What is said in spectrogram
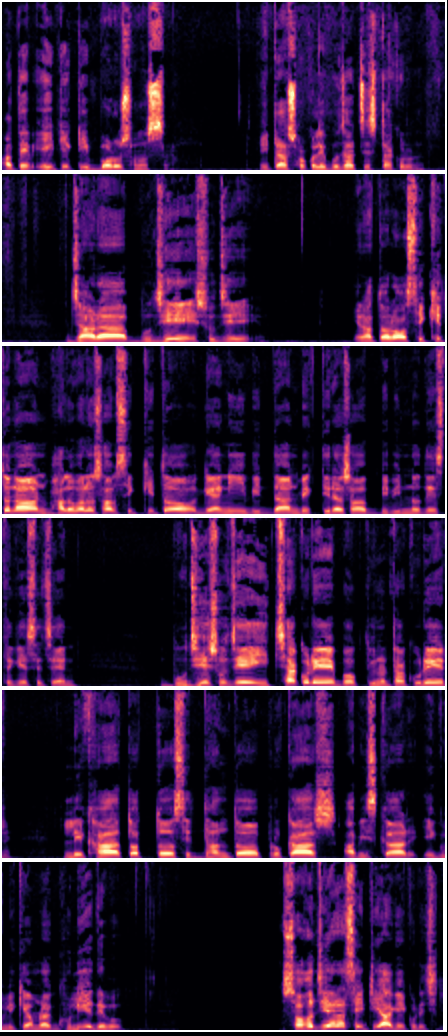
অতএব এইটি একটি বড় সমস্যা। এটা সকলে বোঝার চেষ্টা করুন। যারা বুঝে, সুঝে এরা তো আর অশিক্ষিত নন, ভালো ভালো সব শিক্ষিত, জ্ঞানী, বিদ্বান ব্যক্তিরা সব বিভিন্ন দেশ থেকে এসেছেন। বুঝে সুঝে ইচ্ছা করে ভক্তিবিনোদ ঠাকুরের লেখা, তত্ত্ব, সিদ্ধান্ত, প্রকাশ, আবিষ্কার এগুলিকে আমরা ঘুলিয়ে দেব। সহজিয়ারা সেইটি আগে করেছিল।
